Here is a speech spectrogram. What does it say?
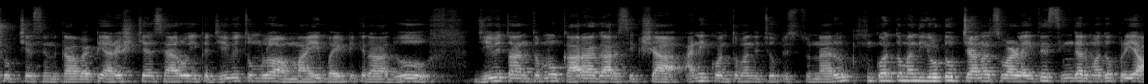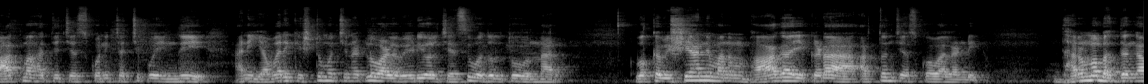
షూట్ చేసింది కాబట్టి అరెస్ట్ చేశారు. ఇక జీవితంలో అమ్మాయి బయటికి రాదు. జీవితాంతము కారాగార శిక్ష అని కొంతమంది చూపిస్తున్నారు. ఇంకొంతమంది యూట్యూబ్ ఛానల్స్ వాళ్ళైతే సింగర్ మధుప్రియ ఆత్మహత్య చేసుకొని చచ్చిపోయింది అని ఎవరికి ఇష్టం వచ్చినట్లు వాళ్ళ వీడియోలు చేసి వదులుతూ ఉన్నారు. ఒక విషయాన్ని మనం బాగా ఇక్కడ అర్థం చేసుకోవాలండి. ధర్మబద్ధంగా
